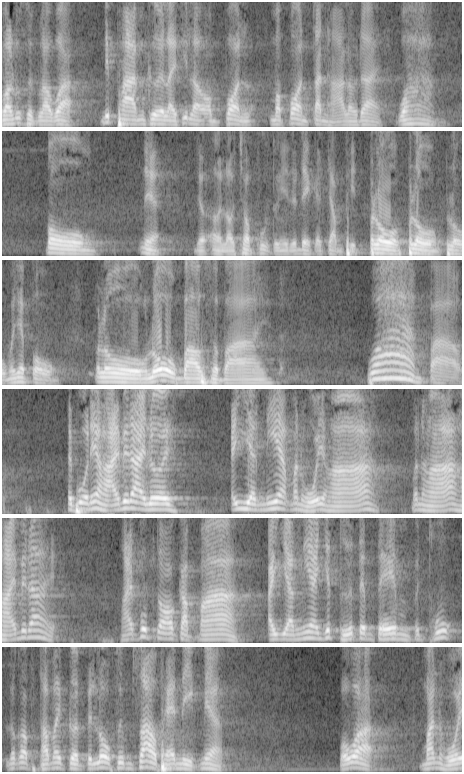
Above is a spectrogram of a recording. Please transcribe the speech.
ความรู้สึกเราว่า นิพพานคืออะไรที่เราเอาป้อนมาป้อนตันหาเราได้ ว่างโปร่งเนี่ยเดี๋ยวเออเราชอบพูดตรงนี้เดี๋ยวเด็กจะจำผิดโปร่งโปร่งโปร่งไม่ใช่โปร่งโปร่งโล่งเบาสบาย ว่างเปล่าไอ้พวกนี้หายไม่ได้เลยไอ้อย่างเนี้ยมันโหยหา มันหาหายไม่ได้ หายปุ๊บต่อกลับมาไอ้อย่างเนี้ยยึดถือเต็มๆเป็นทุกข์แล้วก็ทำให้เกิดเป็นโรคซึมเศร้าแพนิคเนี่ย เพราะว่ามันโหย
